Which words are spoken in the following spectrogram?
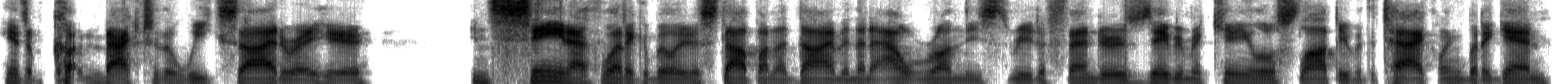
he ends up cutting back to the weak side right here insane athletic ability to stop on a dime and then outrun these three defenders. Xavier McKinney a little sloppy with the tackling, but again,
